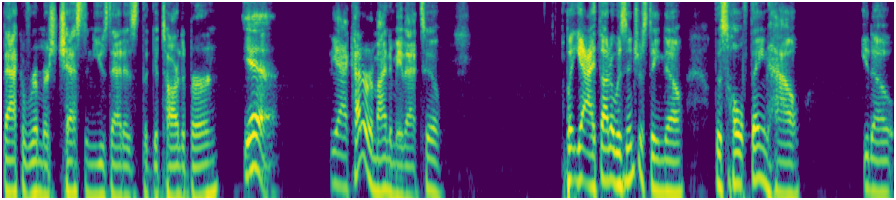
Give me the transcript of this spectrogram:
back of Rimmer's chest and used that as the guitar to burn. Yeah. Yeah, it kind of reminded me of that too. But yeah, I thought it was interesting, though, this whole thing, how, you know,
